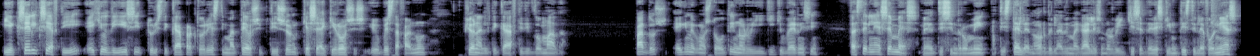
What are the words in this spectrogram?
Η εξέλιξη αυτή έχει οδηγήσει τουριστικά πρακτορία στη ματέωση πτήσεων και σε ακυρώσεις, οι οποίες θα φανούν πιο αναλυτικά αυτή τη βδομάδα. Πάντως, έγινε γνωστό ότι η νορβηγική κυβέρνηση θα στέλνει SMS με τη συνδρομή της Telenor, δηλαδή μεγάλης νορβηγικής εταιρείας κινητής τηλεφωνίας,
